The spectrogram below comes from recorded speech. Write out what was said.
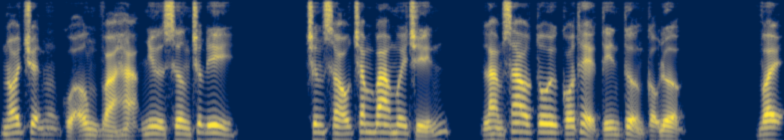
nói chuyện của ông và Hạ Như Sương trước đi. Chương 639, làm sao tôi có thể tin tưởng cậu được? Vậy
